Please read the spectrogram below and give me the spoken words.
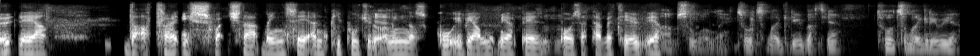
out there that are trying to switch that mindset in people. Do you know yeah. what I mean? There's got to be a lot more mm-hmm. positivity out there. Absolutely, totally agree with you. Totally agree with you.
